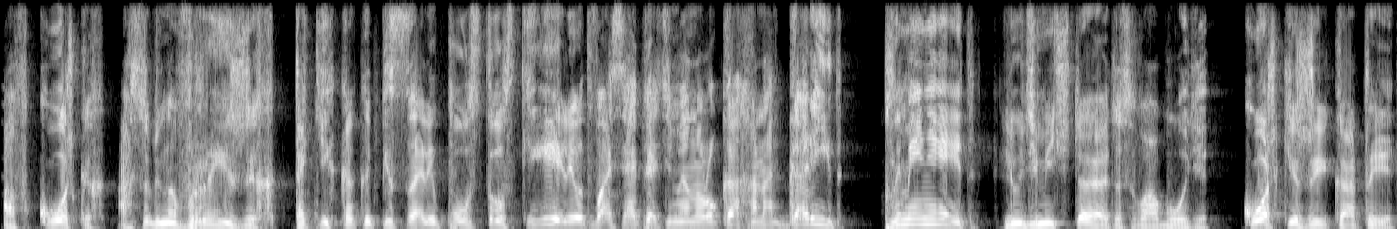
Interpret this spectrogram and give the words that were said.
а в кошках, особенно в рыжих, таких, как описали Паустовский Элиот, Вася опять у меня на руках, она горит, пламенеет. Люди мечтают о свободе. Кошки же и коты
